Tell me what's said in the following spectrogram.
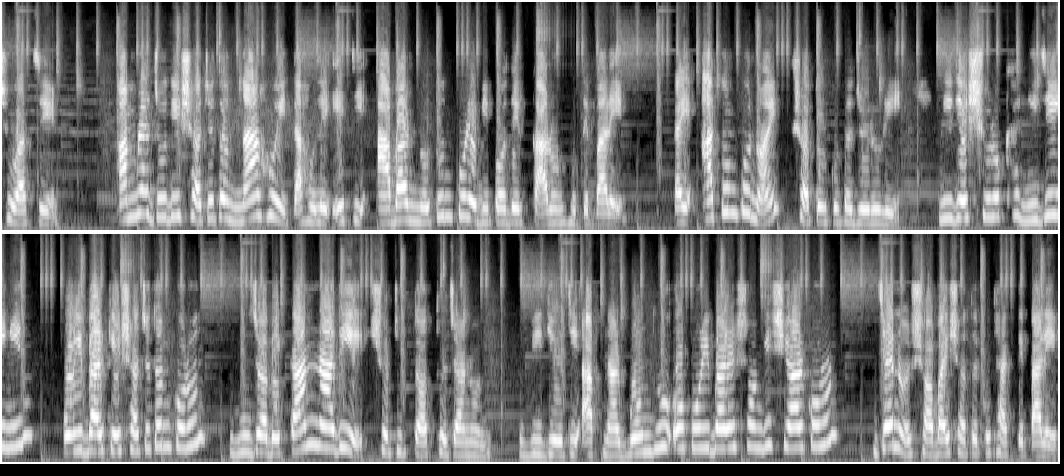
ছোঁয়াচে। আমরা যদি সচেতন না হই, তাহলে এটি আবার নতুন করে বিপদের কারণ হতে পারে। তাই আতঙ্ক নয়, সতর্কতা জরুরি। নিজের সুরক্ষা নিজেই নিন, পরিবারকে সচেতন করুন, গুজবে কান না দিয়ে সঠিক তথ্য জানুন। ভিডিওটি আপনার বন্ধু ও পরিবারের সঙ্গে শেয়ার করুন, যেন সবাই সতর্ক থাকতে পারে।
